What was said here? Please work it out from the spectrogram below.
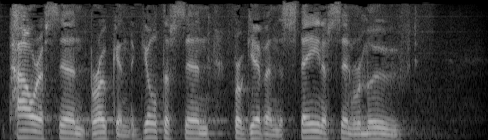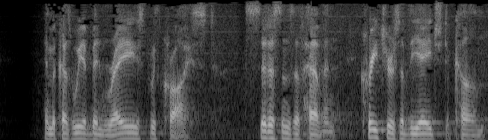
The power of sin broken, the guilt of sin forgiven, the stain of sin removed. And because we have been raised with Christ, citizens of heaven, creatures of the age to come.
